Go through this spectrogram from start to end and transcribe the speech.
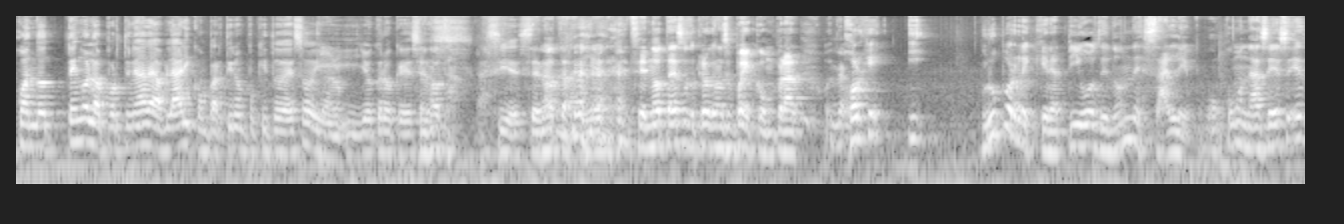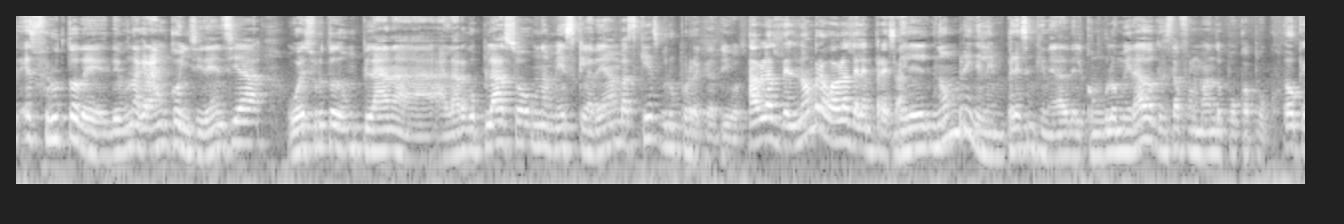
cuando tengo la oportunidad de hablar y compartir un poquito de eso claro. y, y, yo creo que eso se es, nota. Así es. Se nota, se nota, eso creo que no se puede comprar. Jorge, y Grupos recreativos, ¿de dónde sale? ¿Cómo, nace? ¿Es, es, fruto de, de, una gran coincidencia o es fruto de un plan a, a, largo plazo? ¿Una mezcla de ambas? ¿Qué es grupos recreativos? ¿Hablas del nombre o hablas de la empresa? Del nombre y de la empresa en general, del conglomerado que se está formando poco a poco. Ok,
